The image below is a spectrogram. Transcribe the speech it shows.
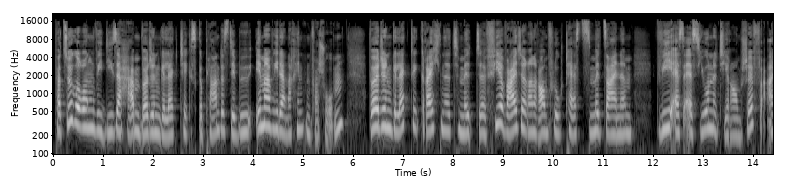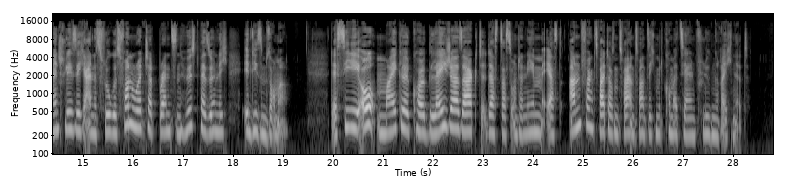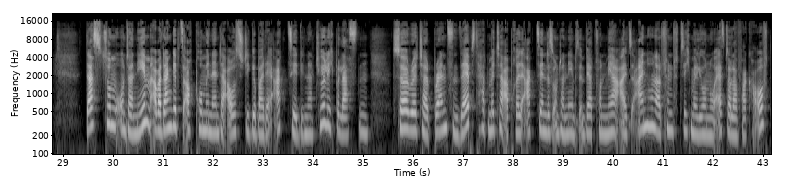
Verzögerungen wie diese haben Virgin Galactics geplantes Debüt immer wieder nach hinten verschoben. Virgin Galactic rechnet mit äh, vier weiteren Raumflugtests mit seinem VSS Unity Raumschiff, einschließlich eines Fluges von Richard Branson höchstpersönlich in diesem Sommer. Der CEO Michael Colglazier sagt, dass das Unternehmen erst Anfang 2022 mit kommerziellen Flügen rechnet. Das zum Unternehmen, aber dann gibt es auch prominente Ausstiege bei der Aktie, die natürlich belasten. Sir Richard Branson selbst hat Mitte April Aktien des Unternehmens im Wert von mehr als 150 Millionen US-Dollar verkauft,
